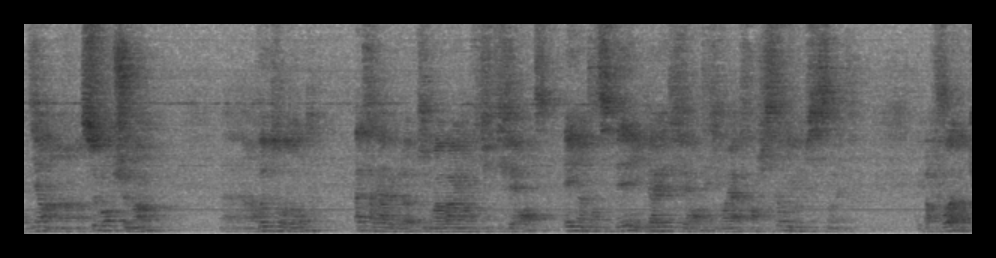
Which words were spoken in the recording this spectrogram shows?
on va dire, un, second chemin, euh, un retour d'ondes à travers le globe qui vont avoir une amplitude différente et une intensité et une période différente et qui vont être enregistrés au niveau du sismomètre. Et parfois, donc,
